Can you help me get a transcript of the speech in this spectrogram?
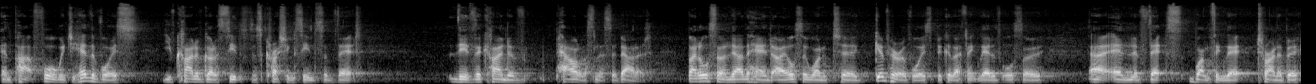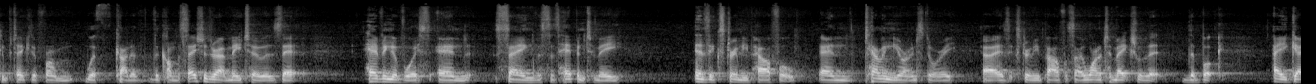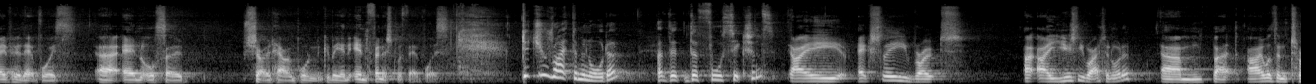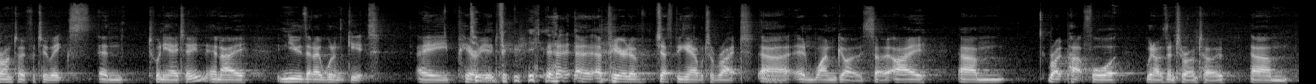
in part four, when she has the voice, you've kind of got a sense, this crushing sense of that there's a kind of powerlessness about it. But also, on the other hand, I also wanted to give her a voice because I think that is also, uh, and if that's one thing that Tarana Burke in particular from with kind of the conversations around Me Too is that having a voice and saying this has happened to me is extremely powerful, and telling your own story uh, is extremely powerful. So I wanted to make sure that the book, A, gave her that voice, uh, and also showed how important it could be and, and finished with that voice. Did you write them in order, uh, the, the four sections? I actually wrote, I, I usually write in order, um, but I was in Toronto for two weeks in 2018 and I knew that I wouldn't get a period, a, a, period of just being able to write uh, in one go. So I um, wrote part four when I was in Toronto, um,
